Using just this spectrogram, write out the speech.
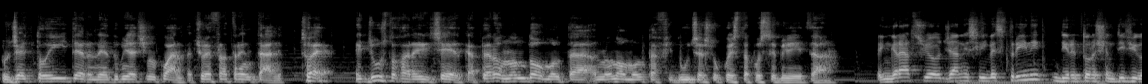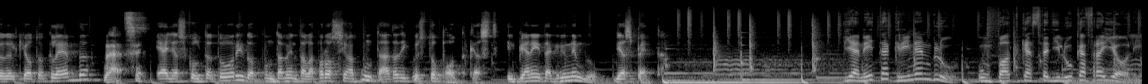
progetto ITER nel 2050, cioè fra 30 anni. Cioè è giusto fare ricerca, però non, molta, non ho molta fiducia su questa possibilità. Ringrazio Gianni Silvestrini, direttore scientifico del Kyoto Club. Grazie. E agli ascoltatori do appuntamento alla prossima puntata di questo podcast. Il pianeta Green and Blue vi aspetta. Pianeta Green and Blue, un podcast di Luca Fraioli,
